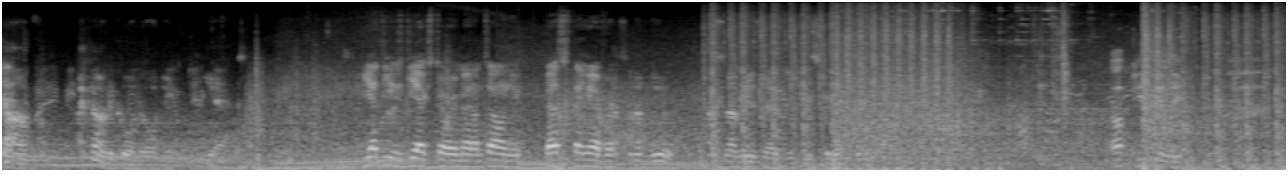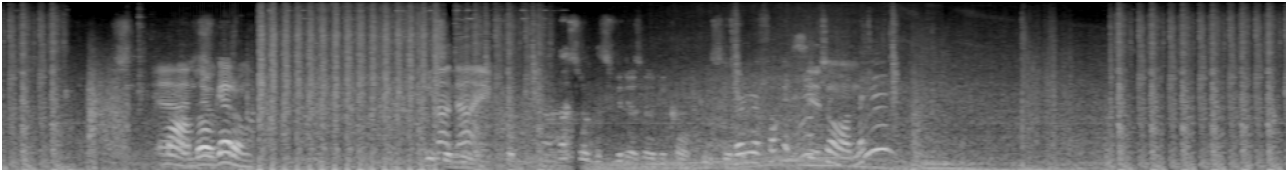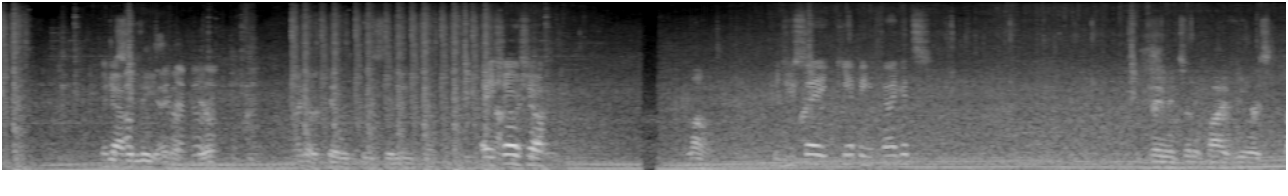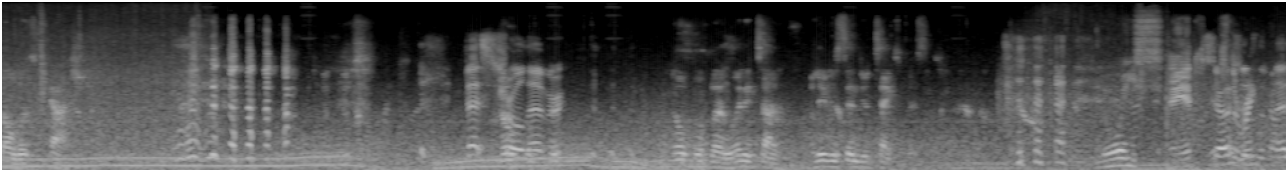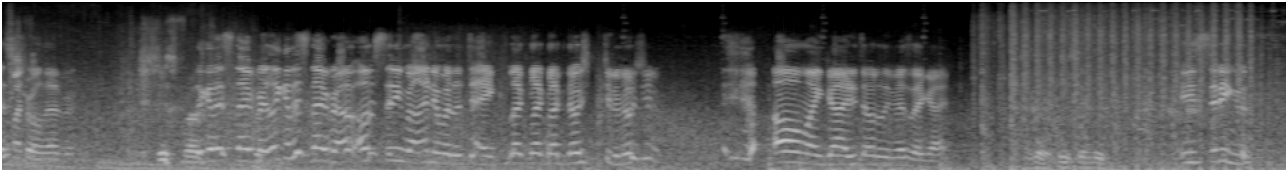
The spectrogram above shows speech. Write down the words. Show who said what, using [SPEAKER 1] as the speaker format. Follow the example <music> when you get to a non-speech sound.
[SPEAKER 1] can't, I can't record audio yet.
[SPEAKER 2] You have to use Dxtory, man. I'm telling you, best thing ever.
[SPEAKER 1] That's what I'm doing. That's what I'm using. I've just disconnected.
[SPEAKER 3] Oh, PC Elite.
[SPEAKER 2] Come on, bro, get him.
[SPEAKER 1] He's
[SPEAKER 4] not dying.
[SPEAKER 1] Uh, That's what this video is going to be called. PC.
[SPEAKER 2] Turn your fucking hats on, man. Good
[SPEAKER 1] PC
[SPEAKER 2] job.
[SPEAKER 1] Elite, I got killed.
[SPEAKER 4] Building.
[SPEAKER 1] I got a kill with PC Elite.
[SPEAKER 2] Hey, show, show.
[SPEAKER 1] Wow.
[SPEAKER 2] Did you say camping faggots?
[SPEAKER 1] Paying 25 US dollars cash. <laughs>
[SPEAKER 4] Best troll ever. <laughs>
[SPEAKER 1] No problem. Anytime. I'll even send you a text message. <laughs>
[SPEAKER 2] Nice.
[SPEAKER 3] Hey, it's, it's the ring
[SPEAKER 4] the best
[SPEAKER 3] my-
[SPEAKER 4] troll ever. Look at this sniper, look at this sniper. I'm, I'm sitting behind him with a tank. Look, look, look. Don't shoot him, don't shoot him. <laughs> Oh my god, he totally missed that guy.
[SPEAKER 1] PC Elite.
[SPEAKER 4] He's sitting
